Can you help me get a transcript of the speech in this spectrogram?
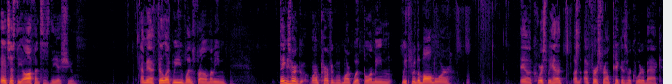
It's just the offense is the issue. I mean, I feel like we went from. I mean, things weren't weren't perfect with Mark Whipple. I mean, we threw the ball more and of course, we had a, a, first round pick as our quarterback,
